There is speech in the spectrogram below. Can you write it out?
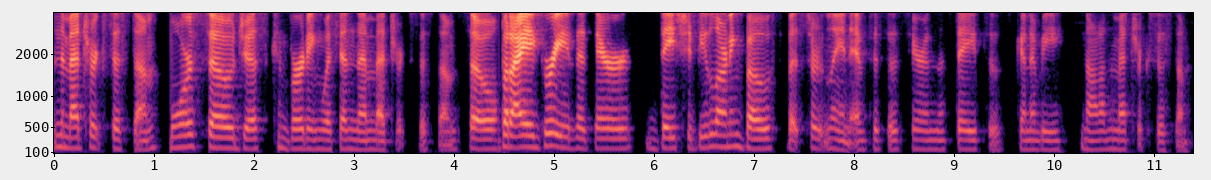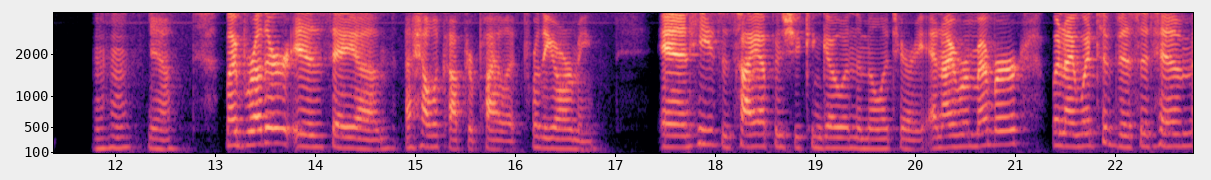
in the metric system, more so just converting within the metric system. So, but I agree that they're they should be learning both, but certainly an emphasis here in the states is going to be not on the metric system. Mm-hmm. Yeah, my brother is a um, a helicopter pilot for the army, and he's as high up as you can go in the military. And I remember when I went to visit him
